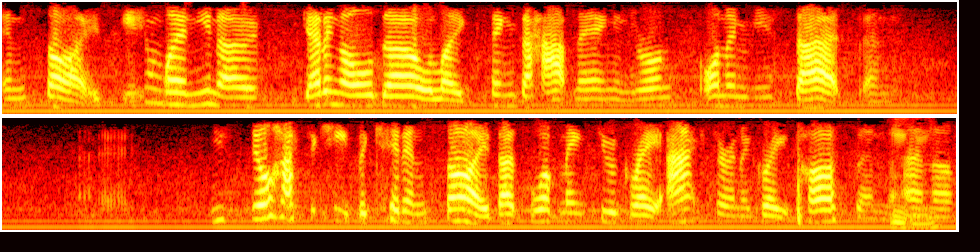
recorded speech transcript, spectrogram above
inside, even when you know getting older or like things are happening and you're on on a new set and uh, you still have to keep the kid inside. That's what makes you a great actor and a great person. Mhm. And um,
